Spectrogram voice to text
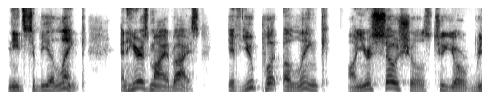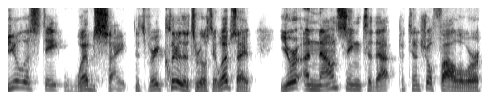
needs to be a link. And here's my advice if you put a link on your socials to your real estate website, it's very clear that it's a real estate website, you're announcing to that potential follower,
